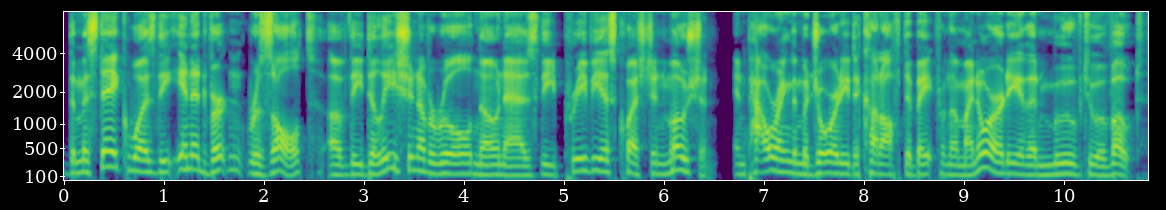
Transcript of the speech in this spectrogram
the mistake was the inadvertent result of the deletion of a rule known as the previous question motion, empowering the majority to cut off debate from the minority and then move to a vote.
